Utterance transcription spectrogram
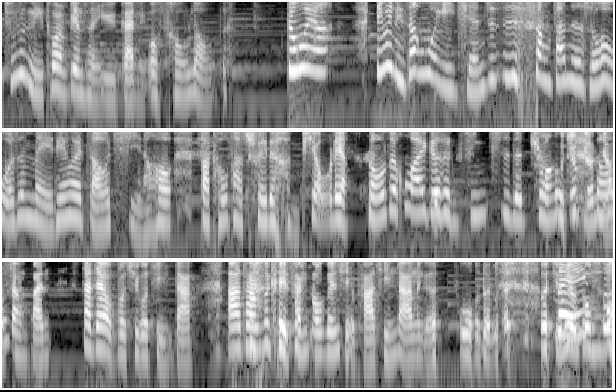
就是你突然变成鱼干，你哦，超老的。对啊，因为你知道我以前就是 上班的时候，我是每天会早起，然后把头发吹得很漂亮，然后再画一个很精致的妆。我就比较想上班。大家有没有去过清大？阿汤是可以穿高跟鞋爬清大那个 坡的人。我觉得有够猛。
